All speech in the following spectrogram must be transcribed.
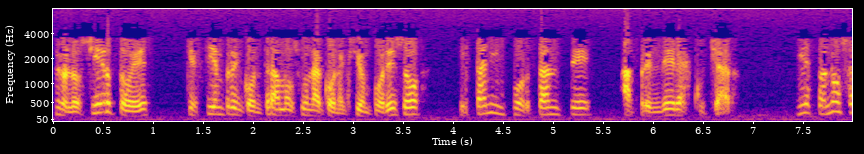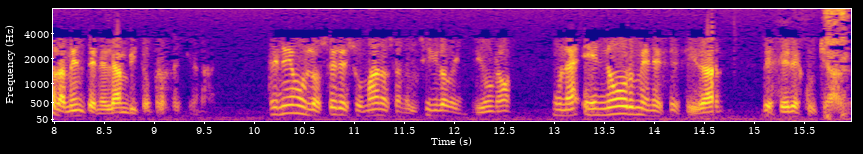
pero lo cierto es que siempre encontramos una conexión. Por eso es tan importante aprender a escuchar. Y esto no solamente en el ámbito profesional. Tenemos los seres humanos en el siglo XXI una enorme necesidad de ser escuchados.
